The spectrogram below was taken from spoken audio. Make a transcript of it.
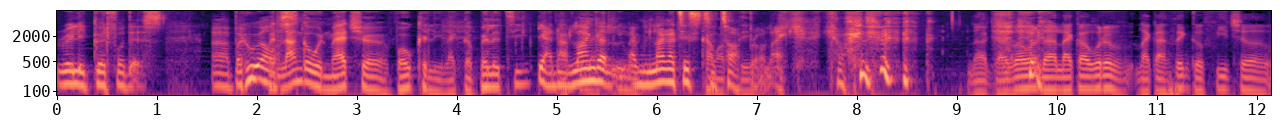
really good for this uh, but who else But Langa would match her vocally, like the ability. yeah, no, I Langa. like I mean, Langa takes it to come the up top, there. bro. Like, come on. Nah, guys, I would like I would have like I think a feature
